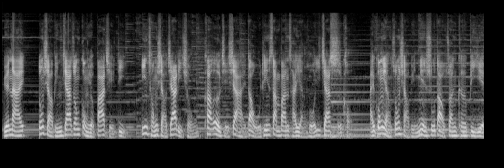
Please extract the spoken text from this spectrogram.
原来钟小平家中共有八姐弟，因从小家里穷，靠二姐下海到舞厅上班才养活一家十口，还供养钟小平念书到专科毕业。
